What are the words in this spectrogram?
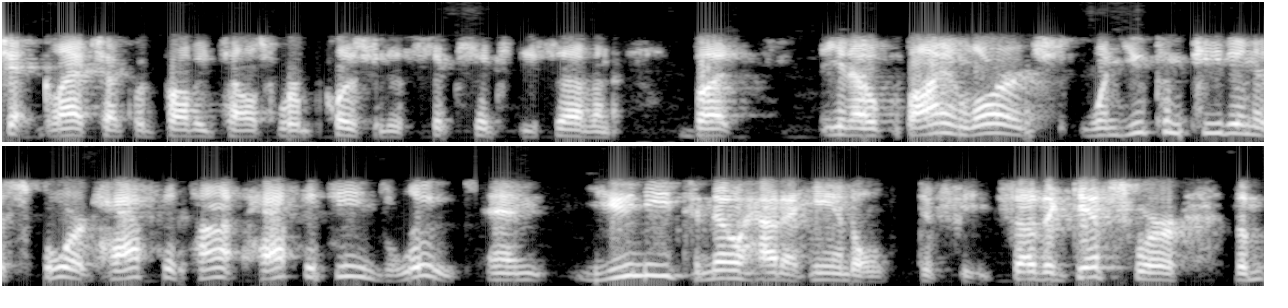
Chet Gladchuk would probably tell us we're closer to 667, but you know, by and large, when you compete in a sport, half the time, half the teams lose, and you need to know how to handle defeat. So the gifts were the,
